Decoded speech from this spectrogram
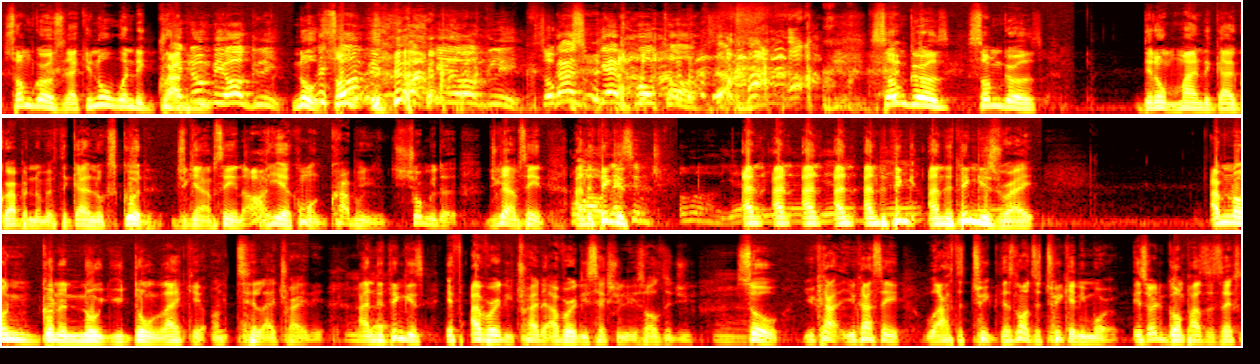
some girls like you know when they grab And don't you. be ugly. No, some Don't be fucking ugly. Some- Guys, get Botox. some girls, some girls, they don't mind the guy grabbing them if the guy looks good. Do you get what I'm saying? Oh yeah, come on, grab me, show me the. Do you get what I'm saying? And the Wow, thing let is, him- oh, yeah, and and yeah, and yeah, and, and the thing yeah, and the thing is right. I'm not gonna know you don't like it until I tried it. And the thing is, if I've already tried it, I've already sexually assaulted you. Mm. So you can't you can't say well I have to tweak. There's not to tweak anymore. It's already gone past the sex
